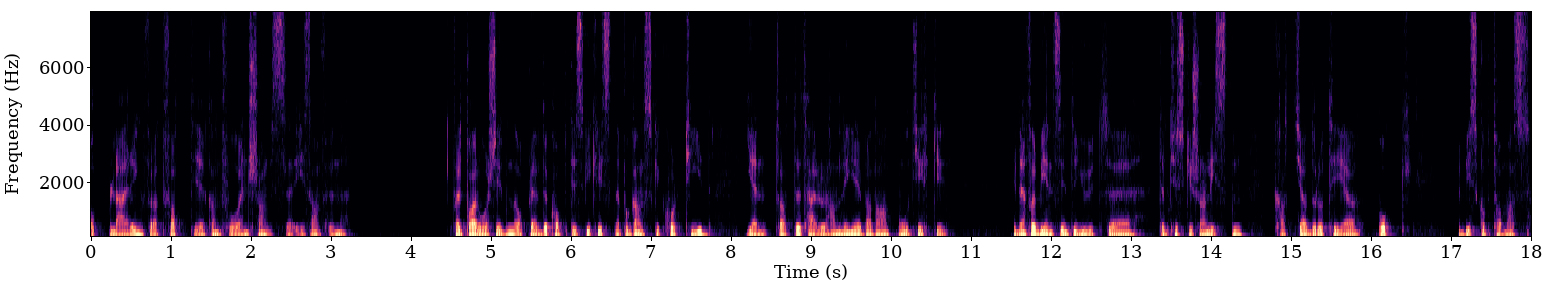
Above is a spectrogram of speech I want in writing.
opplæring for at fattige kan få en sjanse i samfunnet. For et par år siden opplevde koptiske kristne på ganske kort tid gjentatte terrorhandlinger, bl.a. mot kirker. I den forbindelse intervjuet eh, den tyske journalisten Katja Dorothea Buch biskop Thomas.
